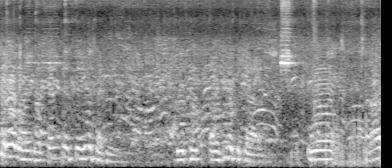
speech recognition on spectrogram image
सर्व भाई भक्तांच्या सेवेसाठी देखील औषधोपचार व सराव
